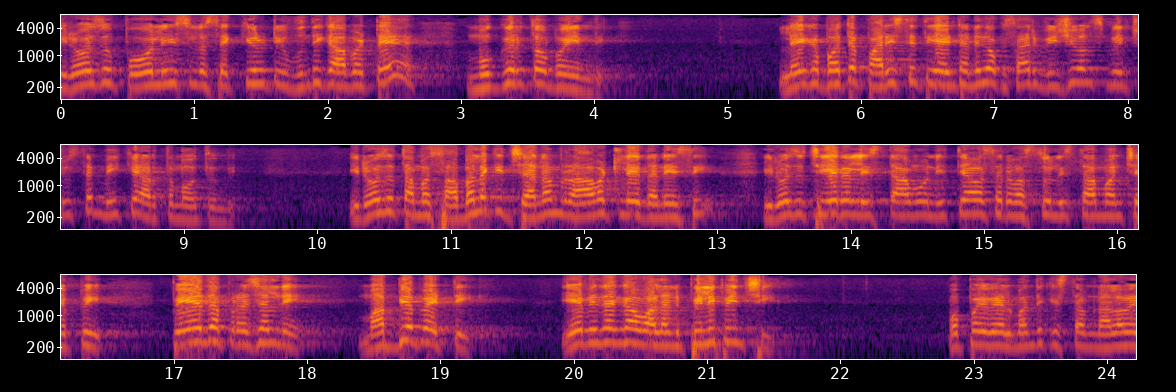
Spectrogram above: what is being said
ఈరోజు పోలీసుల సెక్యూరిటీ ఉంది కాబట్టే ముగ్గురితో పోయింది. లేకపోతే పరిస్థితి ఏంటనేది ఒకసారి విజువల్స్ మీరు చూస్తే మీకే అర్థమవుతుంది. ఈరోజు తమ సభలకి జనం రావట్లేదనేసి ఈరోజు చీరలు ఇస్తాము నిత్యావసర వస్తువులు ఇస్తాము అని చెప్పి పేద ప్రజల్ని మభ్యపెట్టి ఏ విధంగా వాళ్ళని పిలిపించి ముప్పై వేల మందికి ఇస్తాం నలభై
